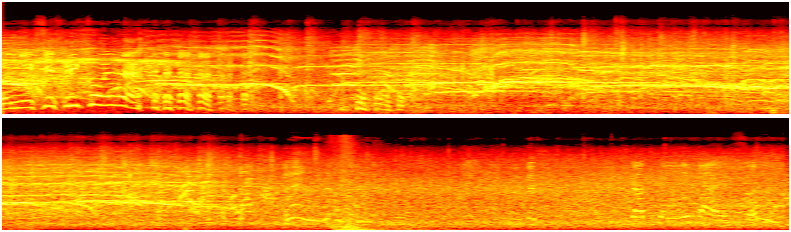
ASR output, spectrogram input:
У них здесь прикольно. улыбается.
